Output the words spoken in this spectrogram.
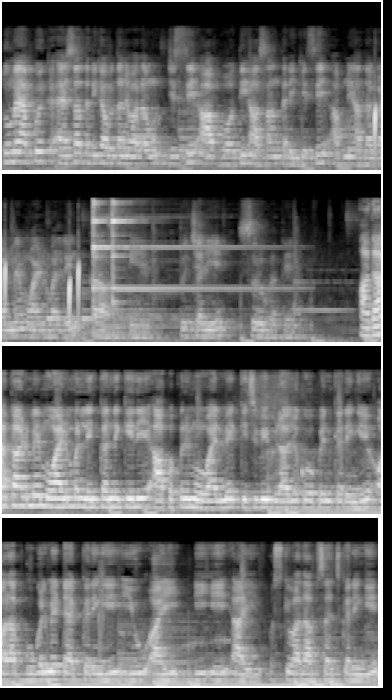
तो मैं आपको एक ऐसा तरीका बताने वाला हूँ, जिससे आप बहुत ही आसान तरीके से अपने आधार कार्ड में मोबाइल नंबर लिंक करा सकती हैं। तो चलिए शुरू करते हैं। आधार कार्ड में मोबाइल नंबर लिंक करने के लिए आप अपने मोबाइल में किसी भी ब्राउज़र को ओपन करेंगे और आप गूगल में टाइप करेंगे यू आई डी ए आई उसके बाद आप सर्च करेंगे।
